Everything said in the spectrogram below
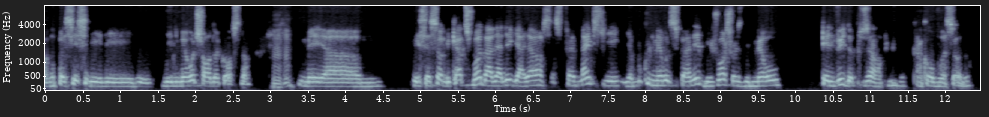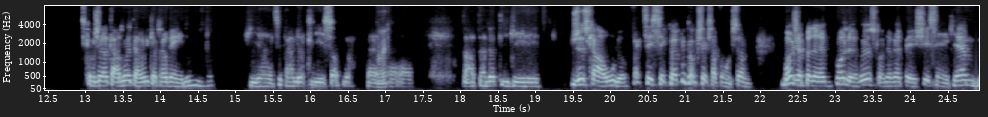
On appelle ça c'est des, des, des numéros de char de course. Là. Mhm. Mais, euh, c'est ça. Mais quand tu vas dans la ligue ailleurs, ça se fait, même s'il y a beaucoup de numéros disponibles, les joueurs choisissent des numéros élevés de plus en plus, là, quand on voit ça. là. C'est comme Jonathan Drouin est arrivé en 92. Là. Puis, euh, tu sais, t'en notes les sortes, là. Euh, Ouais. t'en- notes les, les- jusqu'en haut, là. Fait que, tu sais, c'est un peu comme ça que ça fonctionne. Moi, j'appellerais pas le russe qu'on aurait pêché cinquième,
